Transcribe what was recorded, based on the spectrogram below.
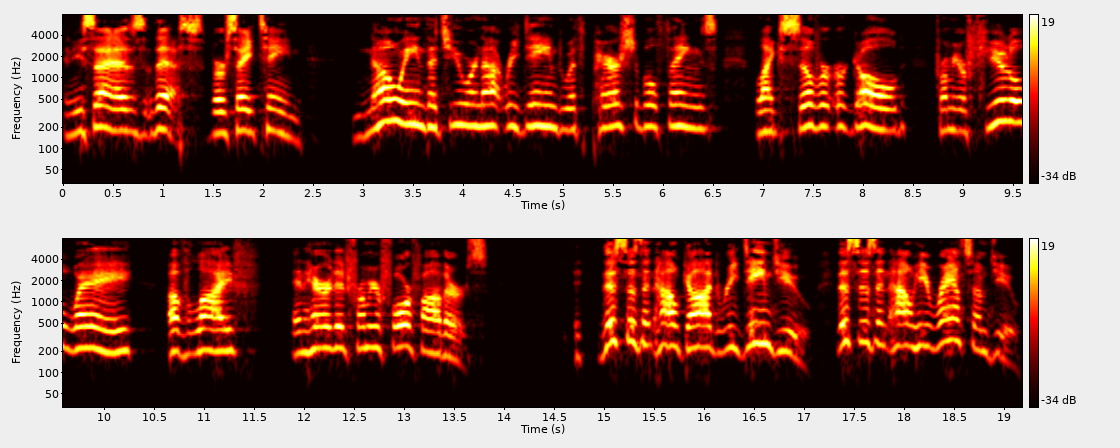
And he says this, verse 18, knowing that you were not redeemed with perishable things like silver or gold from your futile way of life inherited from your forefathers. This isn't how God redeemed you. This isn't how He ransomed you.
